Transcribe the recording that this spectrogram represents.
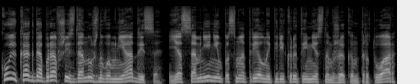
Кое-как добравшись до нужного мне адреса, я с сомнением посмотрел на перекрытый местным ЖЭКом тротуар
